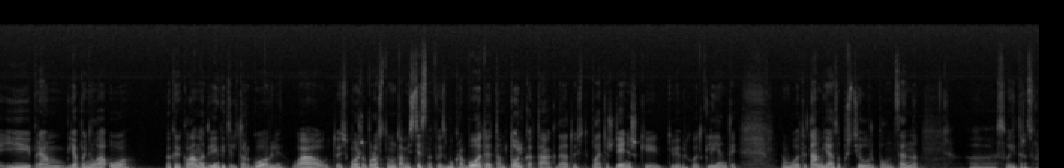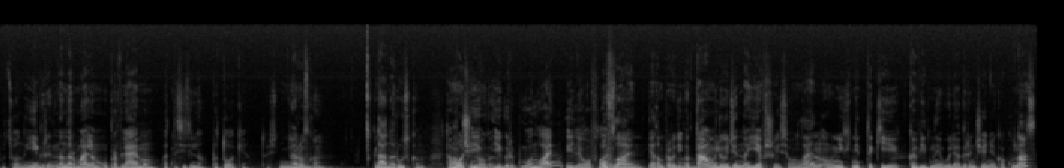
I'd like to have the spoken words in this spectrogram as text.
и прям я поняла, о, как реклама, двигатель торговли, вау, то есть можно просто, ну там, естественно, Facebook работает, там только так, да, то есть ты платишь денежки, тебе приходят клиенты, вот, и там я запустила уже полноценно э, свои трансформационные игры на нормальном управляемом относительно потоке. То есть не, на русском? Да, на русском. Там а очень и, много. Игры онлайн или офлайн? Офлайн. Я там проводила. Ага. Там люди, наевшиеся онлайн, у них не такие ковидные были ограничения, как у нас.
